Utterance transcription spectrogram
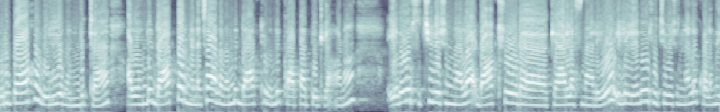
ஒரு பாகம் வெளியே வந்துட்டா அதை வந்து டாக்டர் நினைச்சா அதை வந்து டாக்டர் வந்து காப்பாத்திருக்கலாம். ஆனா ஏதோ ஒரு சுச்சுவேஷனால டாக்டரோட கேர்லெஸ்னாலேயோ இல்லை ஏதோ ஒரு சுச்சுவேஷனால குழந்தை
